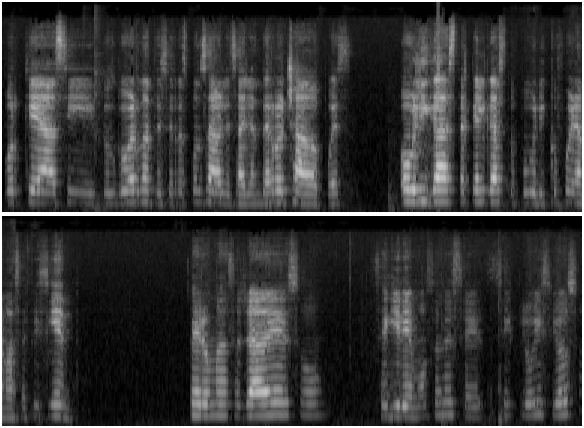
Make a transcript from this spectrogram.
porque así tus gobernantes irresponsables hayan derrochado, pues obligaste a que el gasto público fuera más eficiente. Pero más allá de eso, ¿seguiremos en ese ciclo vicioso?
